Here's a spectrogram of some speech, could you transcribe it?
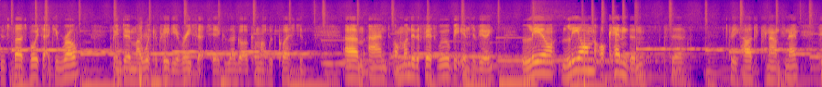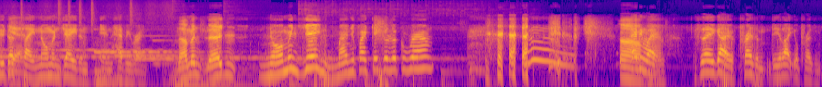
It's his first voice acting role. Been doing my Wikipedia research here because I've got to come up with questions. Um, and on Monday the fifth, we will be interviewing Leon Leon Ockenden. It's a pretty hard to pronounce your name. Who does Yeah. play Norman Jayden in Heavy Rain? Norman Jayden. Norman Jayden. Mind if I take a look around? oh, Anyway. man. So there you go. Present. Do you like your present?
